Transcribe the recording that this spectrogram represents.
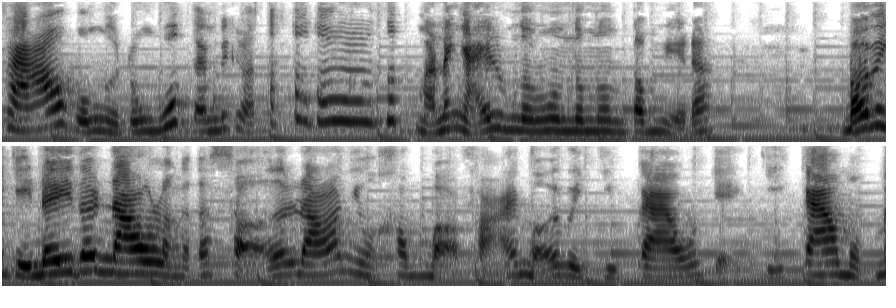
pháo của người trung quốc, em biết là tức tức tức tức mà nó nhảy lung tung lung tung lung tung vậy đó. Bởi vì chị đi tới đâu là người ta sợ tới đó nhưng mà không bỏ phải bởi vì chiều cao của chị chị cao một m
